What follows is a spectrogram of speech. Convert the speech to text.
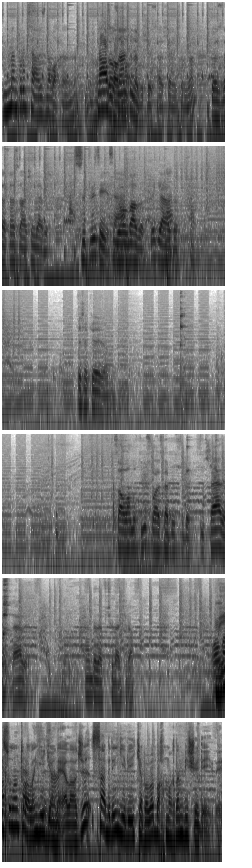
Mən durub sənin üzünə baxım. Nə Yox, sənin yapalım? üçün də bir şey vermişəm da. Gözlə, sən sifarişin gəlir. Sürpriz edirsən. Yoldadır. Ne gəldi? Ha? Teşekkür ederim. Sağlamlıq 100% təbii sudur. Bəli, bəli. Mən də elə fikirləşirəm. Meis olan Turalın yeganə əlacı Sabirin yediyi kebaba baxmaqdan bir şey deyildi.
